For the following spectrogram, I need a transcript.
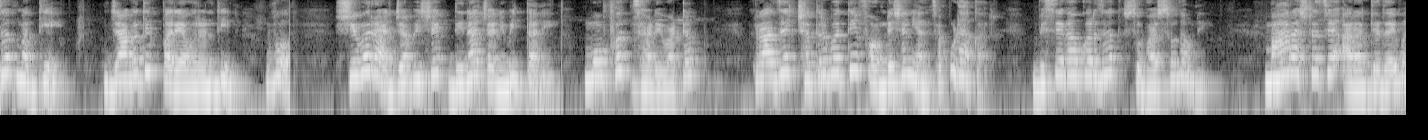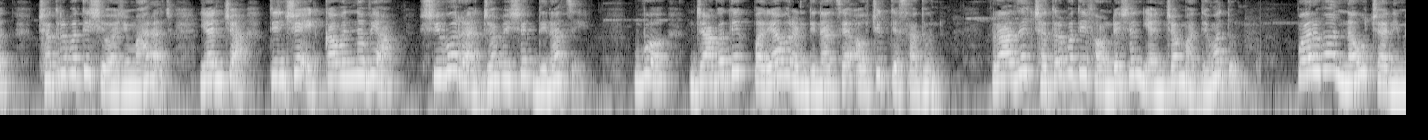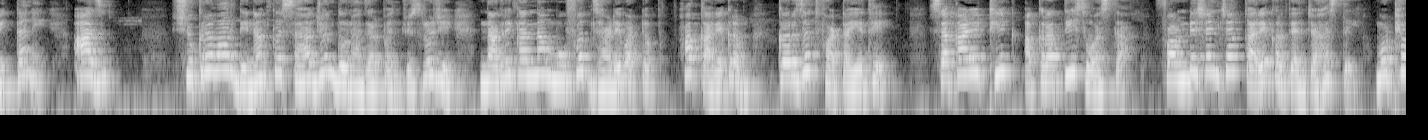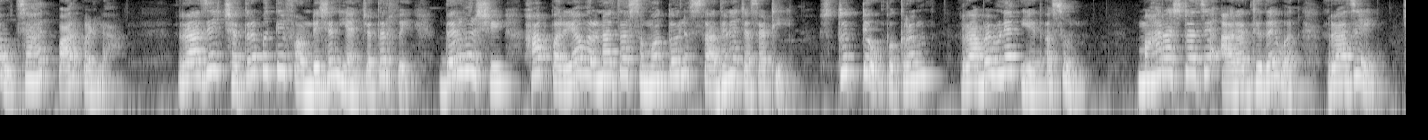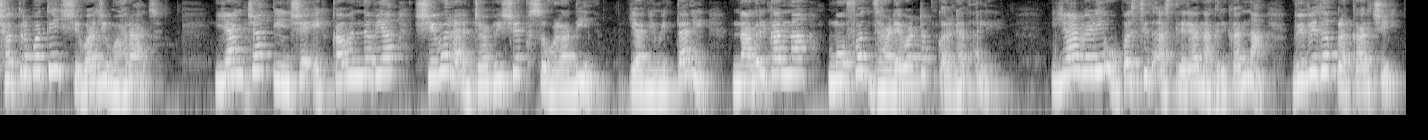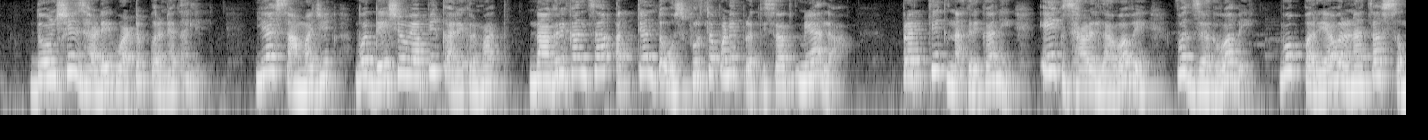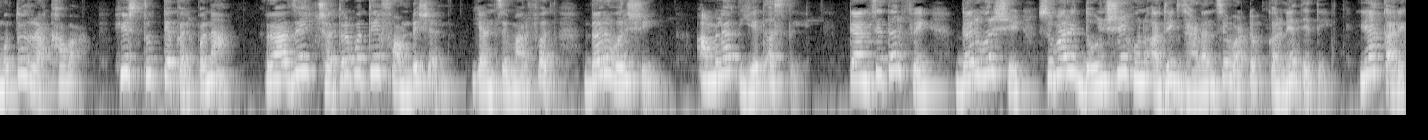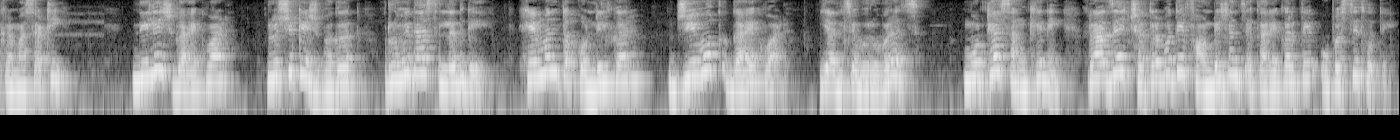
कर्जतमध्ये जागतिक पर्यावरण दिन व शिवराज्याभिषेक दिनाच्या निमित्ताने मोफत झाडे वाटप राजे छत्रपती फाउंडेशन यांचा पुढाकार भिसेगाव कर्जत सुभाष सोदवणे महाराष्ट्राचे आराध्य दैवत छत्रपती शिवाजी महाराज यांच्या तीनशे एक्कावन्नव्या शिवराज्याभिषेक दिनाचे व जागतिक पर्यावरण दिनाचे औचित्य साधून राजे छत्रपती फाउंडेशन यांच्या माध्यमातून पर्व नऊच्या निमित्ताने आज शुक्रवार दिनांक सहा जून दोन हजार पंचवीस रोजी नागरिकांना मोफत झाडे वाटप हा कार्यक्रम कर्जत फाटा येथे सकाळी ठीक अकरा तीस वाजता फाउंडेशनच्या कार्यकर्त्यांच्या हस्ते मोठ्या उत्साहात पार पडला. राजे छत्रपती फाउंडेशन यांच्यातर्फे दरवर्षी हा पर्यावरणाचा समतोल साधण्याच्यासाठी स्तुत्य उपक्रम राबविण्यात येत असून महाराष्ट्राचे आराध्य दैवत राजे छत्रपती शिवाजी महाराज यांच्या तीनशे एक्कावन्नव्या शिवराज्याभिषेक सोहळा दिन या निमित्ताने नागरिकांना मोफत झाडे वाटप करण्यात आले. यावेळी उपस्थित असलेल्या नागरिकांना विविध प्रकारची दोनशे झाडे वाटप करण्यात आली. या सामाजिक व देशव्यापी कार्यक्रमात नागरिकांचा अत्यंत उत्स्फूर्तपणे प्रतिसाद मिळाला. प्रत्येक नागरिकाने एक झाड लावावे व जगवावे व पर्यावरणाचा समतोल राखावा ही स्तुत्य कल्पना राजे छत्रपती फाउंडेशन यांचे मार्फत दरवर्षी अंमलात येत असते. त्यांचे तर्फे दरवर्षी सुमारे दोनशेहून अधिक झाडांचे वाटप करण्यात येते. या कार्यक्रमासाठी निलेश गायकवाड ऋषिकेश भगत रोहिदास लदगे हेमंत कोंडिलकर जीवक गायकवाड यांचे बरोबरच मोठ्या संख्येने राजे छत्रपती फाउंडेशनचे कार्यकर्ते उपस्थित होते.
